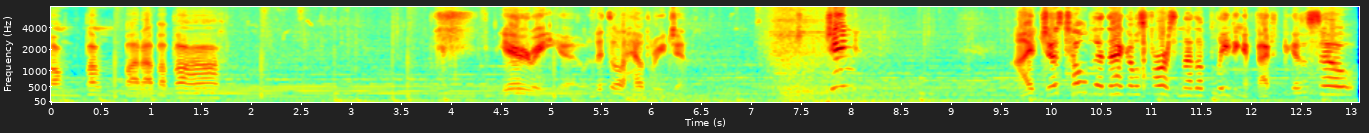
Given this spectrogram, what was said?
Bum bum ba da ba ba. Here we go. Little health regen. Ching! I just hope that that goes first and not the bleeding effect, because if so,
